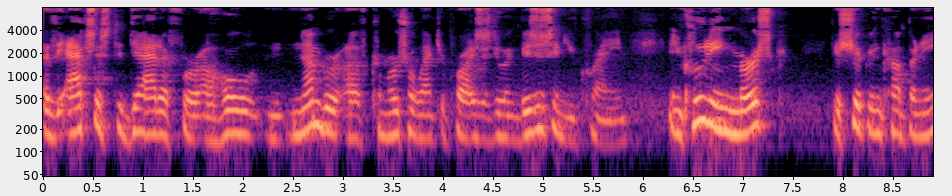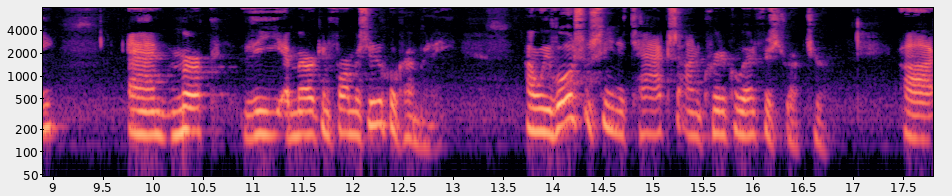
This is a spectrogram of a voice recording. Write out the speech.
uh, the access to data for a whole number of commercial enterprises doing business in Ukraine, including Maersk, the shipping company, and Merck, the American pharmaceutical company. And we've also seen attacks on critical infrastructure. Uh,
